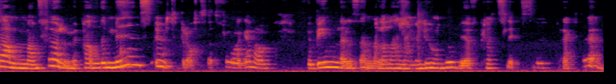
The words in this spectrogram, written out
sammanföll med pandemins utbrott. Så att frågan om förbindelsen mellan alla miljoner blev plötsligt superaktuell.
